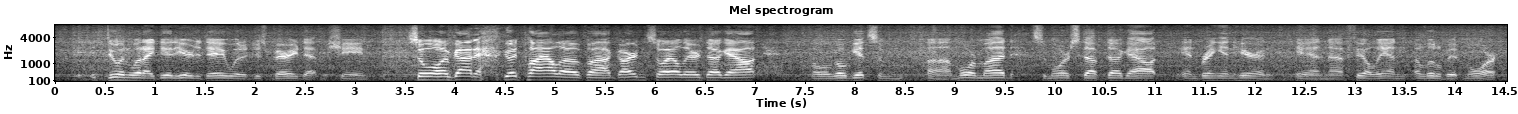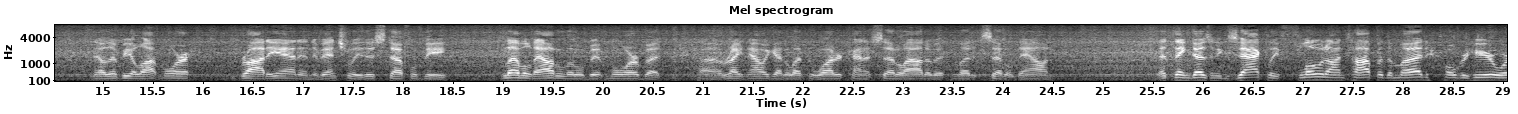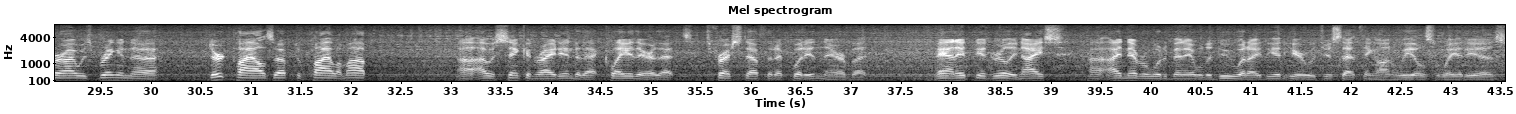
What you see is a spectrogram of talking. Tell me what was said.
Doing what I did here today would have just buried that machine. So I've got a good pile of uh, garden soil there dug out. We'll go get some uh, more mud, some more stuff dug out and bring in here and, and uh, fill in a little bit more. Now there'll be a lot more brought in and eventually this stuff will be leveled out a little bit more but uh, right now we got to let the water kind of settle out of it and let it settle down. That thing doesn't exactly float on top of the mud over here where I was bringing the dirt piles up to pile them up. Uh, I was sinking right into that clay there, that fresh stuff that I put in there, but man, it did really nice. Uh, I never would have been able to do what I did here with just that thing on wheels the way it is.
